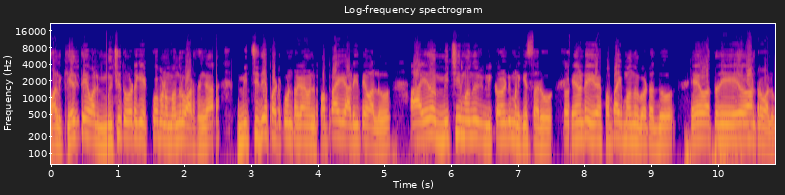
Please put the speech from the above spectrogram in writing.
వాళ్ళకి వెళ్తే వాళ్ళు మిర్చి తోటకి ఎక్కువ మనం మందులు వాడతాంగా. మిర్చిదే పట్టుకుంటారు కానీ వాళ్ళు పప్పాయి అడిగితే వాళ్ళు ఆ ఏదో మిర్చి మందు ఇక్కడ మనకి ఇస్తారు. ఏదంటే ఏ పప్పాయికి మందులు కొట్టద్దు ఏ వస్తుంది ఏదో అంటారు వాళ్ళు.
